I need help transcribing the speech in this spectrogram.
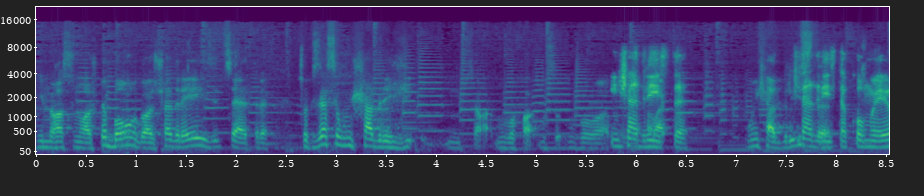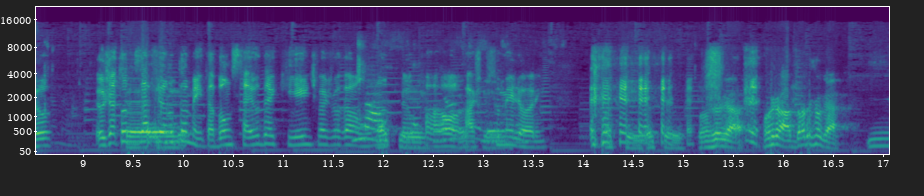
E meu raciocínio lógico é bom, eu gosto de xadrez, etc. Se eu quiser ser um enxadrez... Não vou falar... Não vou, Enxadrista. Um enxadrista? Enxadrista como eu. Eu já tô desafiando é... também, tá bom? Saiu daqui, a gente vai jogar um. Okay. Eu falar, ó, acho que isso melhor, hein? ok, ok. Vamos jogar. Vamos jogar, adoro jogar. E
